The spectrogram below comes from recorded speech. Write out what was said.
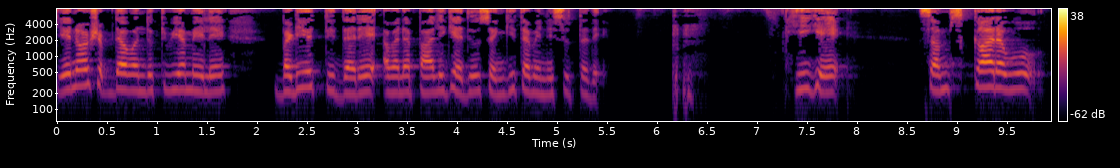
ಏನೋ ಶಬ್ದ ಒಂದು ಕಿವಿಯ ಮೇಲೆ ಬಡಿಯುತ್ತಿದ್ದರೆ ಅವನ ಪಾಲಿಗೆ ಅದು ಸಂಗೀತವೆನಿಸುತ್ತದೆ. ಹೀಗೆ ಸಂಸ್ಕಾರವು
